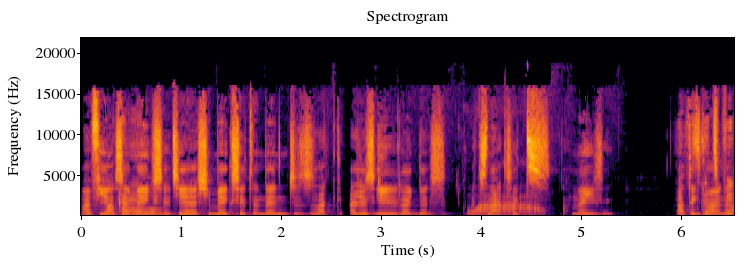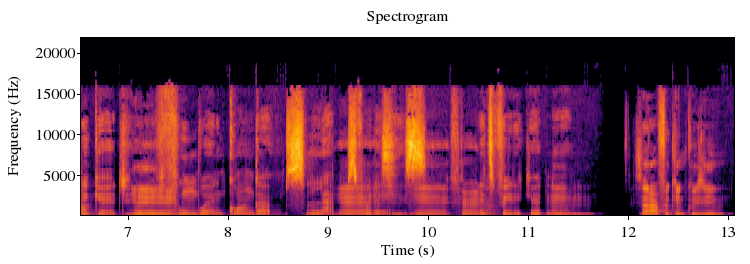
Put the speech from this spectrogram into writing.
My fiance makes it. Yeah, she makes it, and then just like I just eat it like this, like snacks. It's amazing. I think It's right now, It's pretty good. Yeah, With Fumbo and Kwanga slaps yeah, for days. yeah, fair enough. It's pretty good now. Mm. South African cuisine,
